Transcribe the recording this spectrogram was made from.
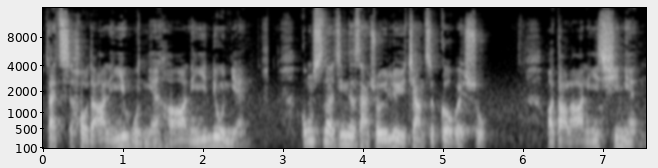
在此后的2015年和2016年，公司的净资产收益率降至个位数，而到了2017年。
